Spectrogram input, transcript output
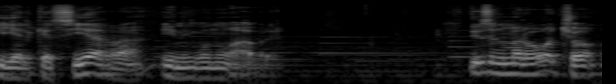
y el que cierra y ninguno abre. Dice el número 8,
